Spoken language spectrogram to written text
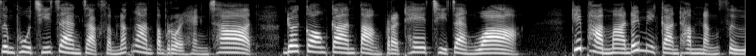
ซึ่งผู้ชี้แจงจากสำนักงานตำรวจแห่งชาติ โดยกองการต่างประเทศชี้แจงว่า ที่ผ่านมาได้มีการทำหนังสือ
